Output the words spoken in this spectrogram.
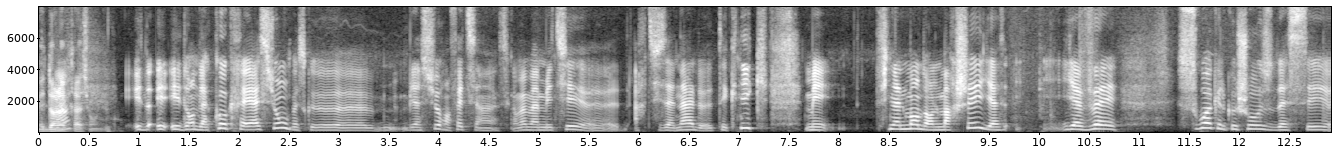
Mais dans la hein. création, du coup. Et, dans de la co-création, parce que, euh, bien sûr, en fait, c'est quand même un métier euh, artisanal, euh, technique. Mais finalement, dans le marché, il y, y, avait soit quelque chose d'assez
